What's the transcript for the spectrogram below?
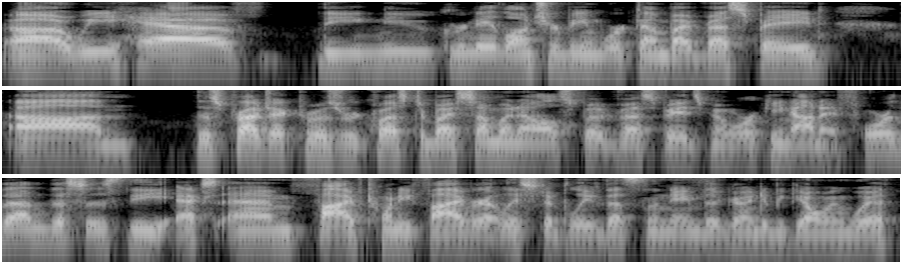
Uh, we have the new grenade launcher being worked on by Vespade. Um, this project was requested by someone else, but Vespade's been working on it for them. This is the XM525, or at least I believe that's the name they're going to be going with.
